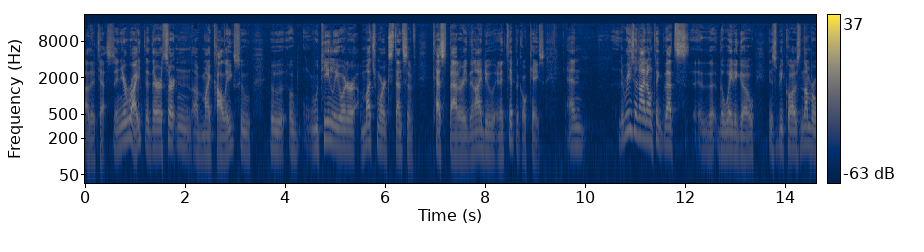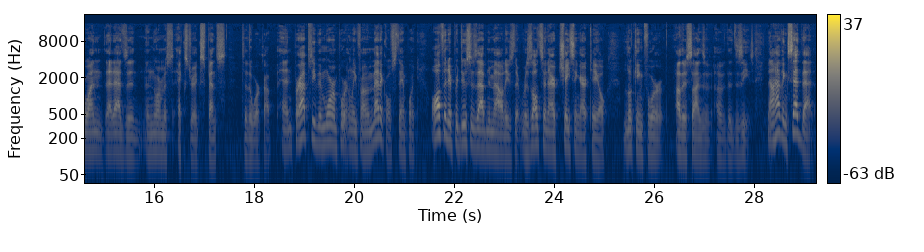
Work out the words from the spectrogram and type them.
other tests. And you're right that there are certain of my colleagues who who routinely order a much more extensive test battery than I do in a typical case. And the reason I don't think that's uh, the, the way to go is because, number one, that adds an enormous extra expense to the workup. And perhaps even more importantly, from a medical standpoint, often it produces abnormalities that results in our chasing our tail looking for other signs of, of the disease. Now, having said that,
